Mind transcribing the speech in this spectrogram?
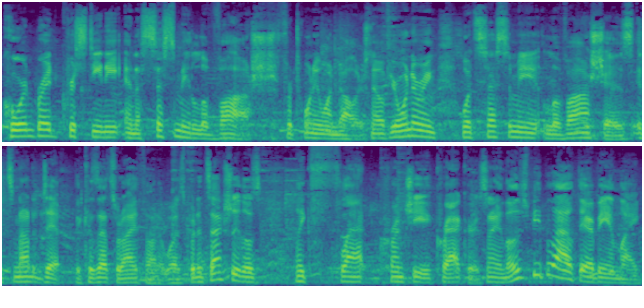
cornbread crostini, and a sesame lavash for twenty-one dollars. Now, if you're wondering what sesame lavash is, it's not a dip because because that's what I thought it was. But it's actually those like flat, crunchy crackers. And those people out there being like,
